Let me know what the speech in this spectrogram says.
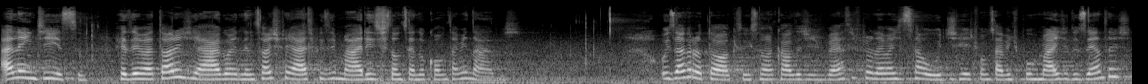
Além disso, reservatórios de água, lençóis freáticos e mares estão sendo contaminados. Os agrotóxicos são a causa de diversos problemas de saúde responsáveis por mais de 200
